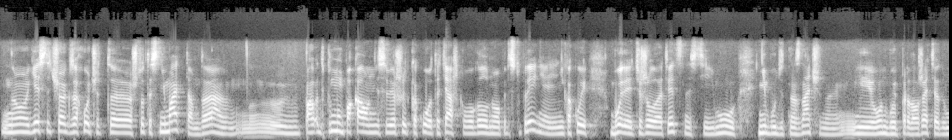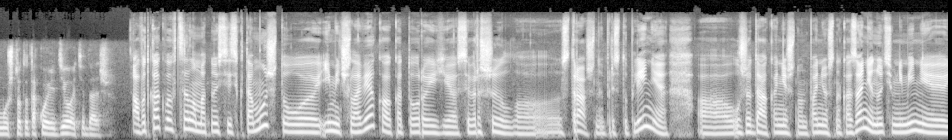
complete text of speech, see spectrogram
Но если человек захочет э, что-то снимать там, да, ну, ну, пока он не совершит какого-то тяжкого уголовного преступления, никакой более тяжелой ответственности ему не будет назначено, и он будет продолжать, я думаю, что-то такое делать и дальше. А вот как вы в целом относитесь к тому, что имя человека, который совершил э, страшное преступление, э, уже, да, конечно, он понес наказание, но, тем не менее,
